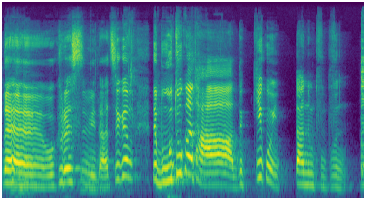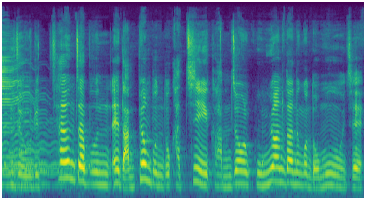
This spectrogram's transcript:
네, 뭐 그랬습니다. 지금 근데 모두가 다 느끼고 있다는 부분, 이제 우리 사연자분의 남편분도 같이 이 감정을 공유한다는 건 너무 이제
